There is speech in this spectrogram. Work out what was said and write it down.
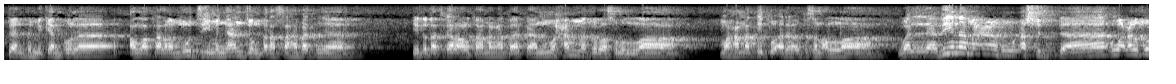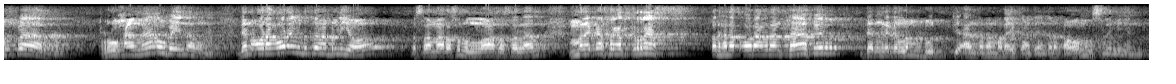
dan demikian pula Allah taala memuji menyanjung para sahabatnya itu tatkala Allah Taala mengatakan Muhammadur Rasulullah, Muhammad itu adalah utusan Allah. Walladzina ma'ahu asyidda'u 'alal kuffar, ruhama'u bainahum. Dan orang-orang yang bersama beliau, bersama Rasulullah SAW, mereka sangat keras terhadap orang-orang kafir dan mereka lembut di antara mereka di antara kaum muslimin.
